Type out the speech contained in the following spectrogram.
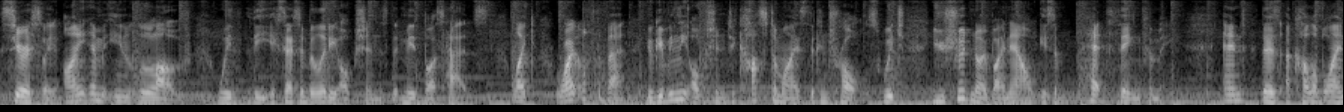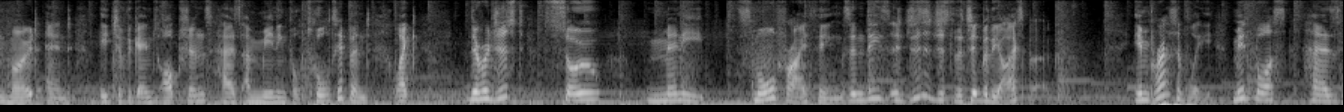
Seriously, I am in love with the accessibility options that Midboss has. Like, right off the bat, you're giving the option to customize the controls, which you should know by now is a pet thing for me. And there's a colorblind mode, and each of the game's options has a meaningful tooltip, and like, there are just so many small fry things, and these this is just the tip of the iceberg. Impressively, Midboss has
